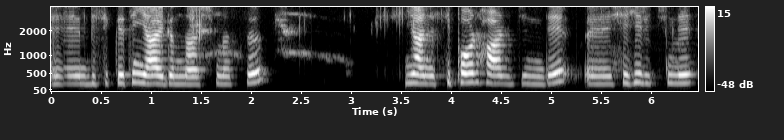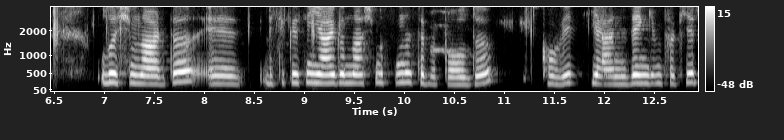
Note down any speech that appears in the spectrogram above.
e, bisikletin yaygınlaşması yani spor haricinde e, şehir içinde ulaşımlarda e, bisikletin yaygınlaşmasına sebep oldu Covid. Yani zengin fakir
